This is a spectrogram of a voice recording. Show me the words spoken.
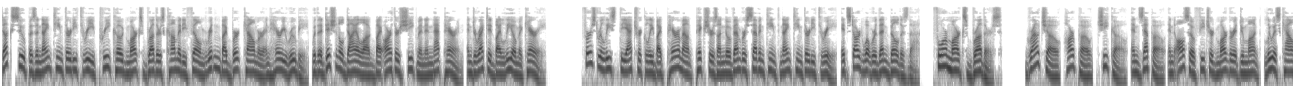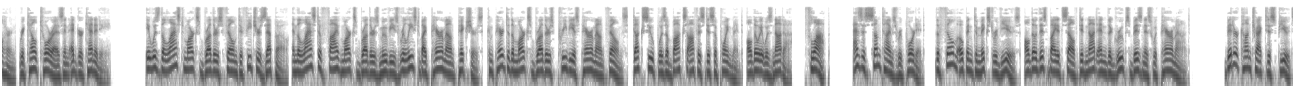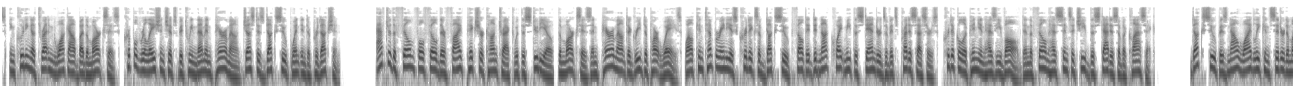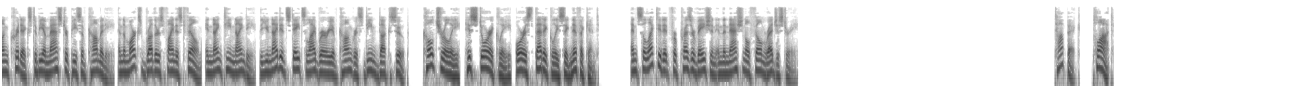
Duck Soup is a 1933 pre-code Marx Brothers comedy film written by Bert Kalmar and Harry Ruby, with additional dialogue by Arthur Sheekman and Nat Perrin, and directed by Leo McCarey. First released theatrically by Paramount Pictures on November 17, 1933, it starred what were then billed as the Four Marx Brothers, Groucho, Harpo, Chico, and Zeppo and also featured Margaret Dumont, Louis Calhern, Raquel Torres and Edgar Kennedy. It was the last Marx Brothers film to feature Zeppo, and the last of five Marx Brothers movies released by Paramount Pictures. Compared to the Marx Brothers' previous Paramount films, Duck Soup was a box office disappointment, although it was not a flop, as is sometimes reported. The film opened to mixed reviews, although this by itself did not end the group's business with Paramount. Bitter contract disputes, including a threatened walkout by the Marxes, crippled relationships between them and Paramount just as Duck Soup went into production. After the film fulfilled their five-picture contract with the studio, the Marxes and Paramount agreed to part ways, while contemporaneous critics of Duck Soup felt it did not quite meet the standards of its predecessors. Critical opinion has evolved and the film has since achieved the status of a classic. Duck Soup is now widely considered among critics to be a masterpiece of comedy, and the Marx Brothers' finest film. In 1990, the United States Library of Congress deemed Duck Soup culturally, historically, or aesthetically significant, and selected it for preservation in the National Film Registry. Plot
